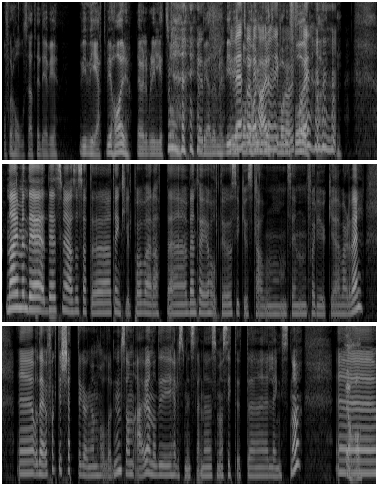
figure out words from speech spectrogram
å forholde seg til det vi, vi vet vi har. Det vil bli litt sånn bedre, men vi, vet, hva vi har, vi vet ikke hva vi får. Nei. Nei, men det, det som jeg også satt og tenkte litt på, var at uh, Bent Høie holdt jo sykehustalen sin forrige uke, var det vel. Uh, og det er jo faktisk sjette gang han holder den, så han er jo en av de helseministrene som har sittet uh, lengst nå. Ja.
